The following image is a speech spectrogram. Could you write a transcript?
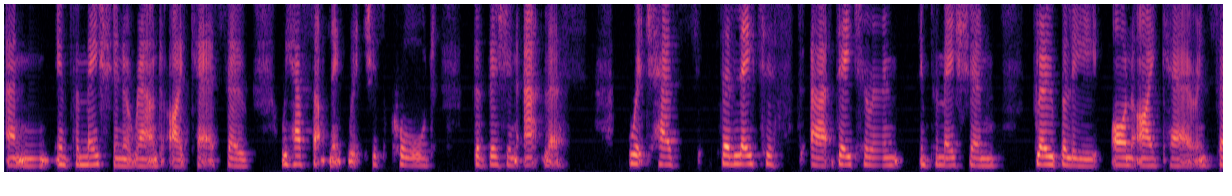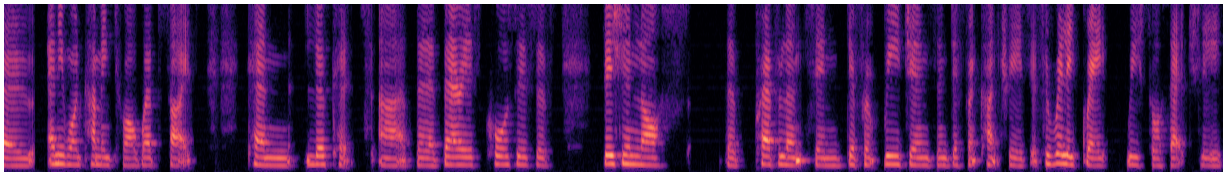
and information around eye care. So we have something which is called the Vision Atlas, which has the latest uh, data and information globally on eye care. And so anyone coming to our website can look at uh, the various causes of vision loss, the prevalence in different regions and different countries. It's a really great resource, actually,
